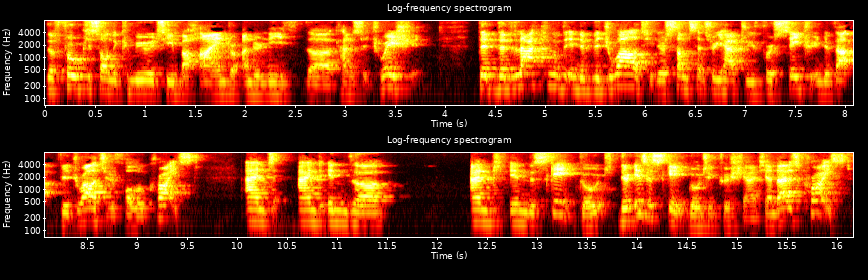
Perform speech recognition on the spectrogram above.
the focus on the community behind or underneath the kind of situation the, the lacking of the individuality. There's some sense where you have to forsake your individuality to follow Christ. And and in the and in the scapegoat, there is a scapegoat in Christianity, and that is Christ.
